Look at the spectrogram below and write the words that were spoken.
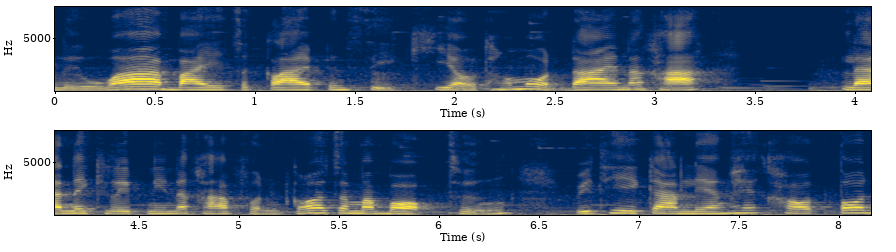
หรือว่าใบจะกลายเป็นสีเขียวทั้งหมดได้นะคะ และในคลิปนี้นะคะ ฝนก็จะมาบอกถึงวิธีการเลี้ยงให้เขาต้น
